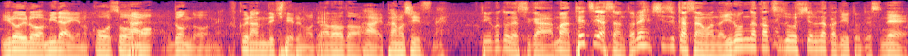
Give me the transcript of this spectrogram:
いろいろ未来への構想はい。もどんどん、ね、膨らんできているのでなるほど。はい、楽しいですね。ということですが、まあ、哲也さんとね静香さんは、ね、いろんな活動をしている中でいうとですね、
